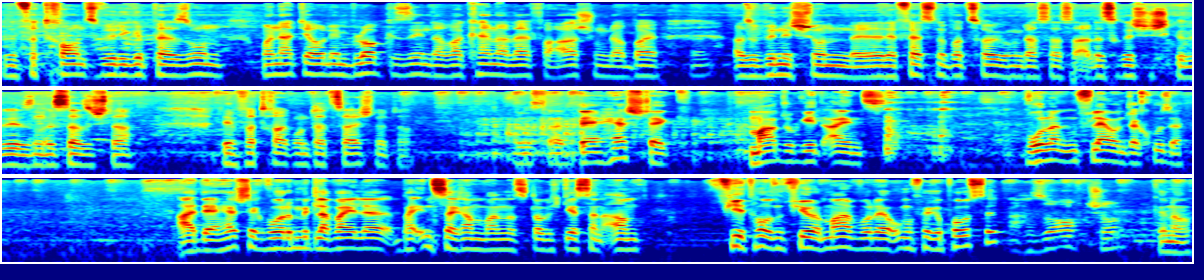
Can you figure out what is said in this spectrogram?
Eine vertrauenswürdige Person. Man hat ja auch den Blog gesehen, da war keinerlei Verarschung dabei. Also bin ich schon äh, der festen Überzeugung, dass das alles richtig gewesen ist, dass ich da den Vertrag unterzeichnet habe. Alles klar. Der Hashtag Majo geht 1. Wo landen Flair und Yakuza? Ah, der Hashtag wurde mittlerweile, bei Instagram waren das glaube ich gestern Abend 4400 Mal wurde er ungefähr gepostet. Ach, so oft schon? Genau.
